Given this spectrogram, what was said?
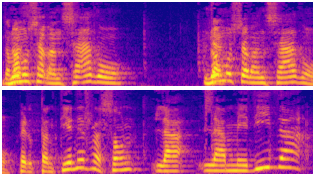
No hemos avanzado. No hemos avanzado. pero tan tienes razón, la, la medida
